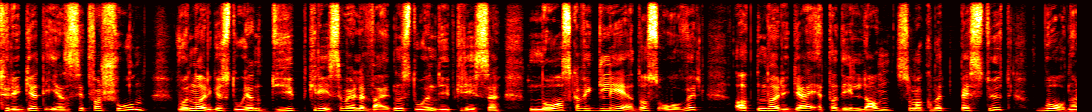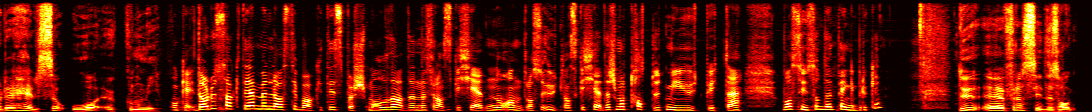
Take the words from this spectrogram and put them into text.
trygghet i en situasjon hvor Norge sto i en dyp krise, hvor hele verden sto i en dyp krise. Nå skal vi glede oss over at Norge er et av de land som har kommet best ut, både når det er helse og økonomi. Ok, Da har du sagt det, men la oss tilbake til spørsmålet. da, Denne franske kjeden og andre også utenlandske kjeder som har tatt ut mye utbytte. Hva syns du om den pengebruken? Du, eh, for å si Det sånn,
